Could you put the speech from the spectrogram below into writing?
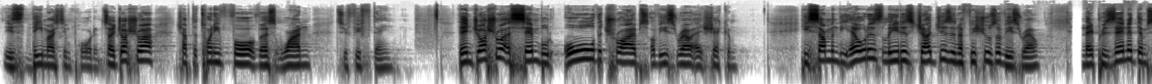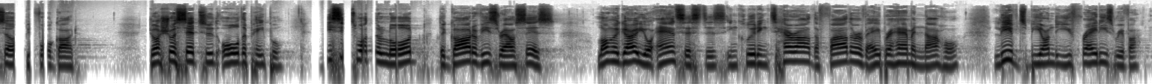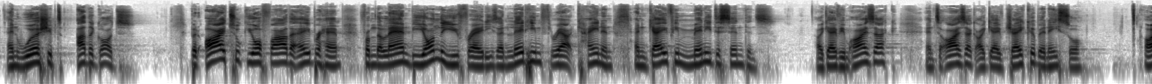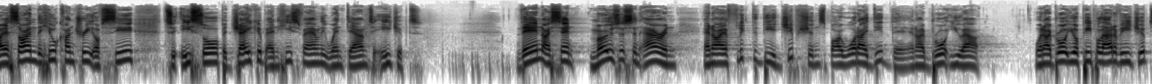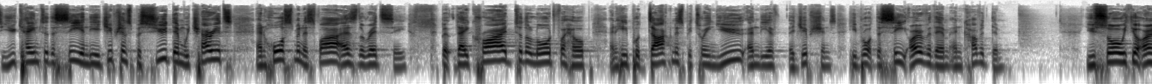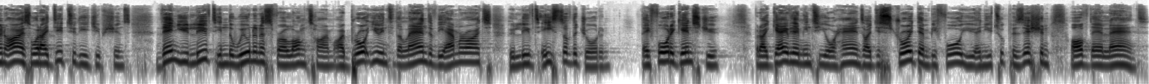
is the most important. So, Joshua chapter 24, verse 1 to 15. Then Joshua assembled all the tribes of Israel at Shechem. He summoned the elders, leaders, judges, and officials of Israel, and they presented themselves before God. Joshua said to all the people, This is what the Lord, the God of Israel, says. Long ago, your ancestors, including Terah, the father of Abraham and Nahor, lived beyond the Euphrates River and worshipped other gods. But I took your father Abraham from the land beyond the Euphrates and led him throughout Canaan and gave him many descendants. I gave him Isaac, and to Isaac I gave Jacob and Esau. I assigned the hill country of Seir to Esau, but Jacob and his family went down to Egypt. Then I sent Moses and Aaron, and I afflicted the Egyptians by what I did there, and I brought you out. When I brought your people out of Egypt, you came to the sea, and the Egyptians pursued them with chariots and horsemen as far as the Red Sea. But they cried to the Lord for help, and he put darkness between you and the Egyptians. He brought the sea over them and covered them. You saw with your own eyes what I did to the Egyptians. Then you lived in the wilderness for a long time. I brought you into the land of the Amorites who lived east of the Jordan. They fought against you but I gave them into your hands. I destroyed them before you, and you took possession of their land.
